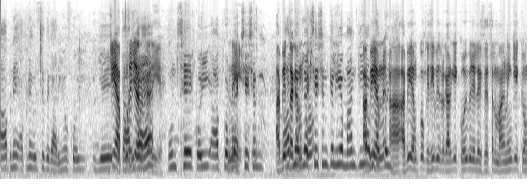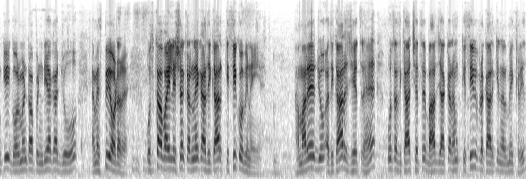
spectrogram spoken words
आपने अपने उच्च अधिकारियों को ये जी हाँ, पूरी जानकारी है। उनसे कोई आपको रिलैक्सेशन अभी तक हमको- रिलैक्सेशन के लिए मांग की अभी हमने हाँ अभी हमको किसी भी प्रकार की कोई भी रिलैक्सेशन मांग नहीं की क्योंकि गवर्नमेंट ऑफ़ इंडिया का जो एमएसपी ऑर्डर है उसका वायलेशन करने का अधिकार किसी को भी नहीं है। हमारे जो अधिकार क्षेत्र हैं उस अधिकार क्षेत्र से बाहर जाकर हम किसी भी प्रकार की नरमे खरीद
